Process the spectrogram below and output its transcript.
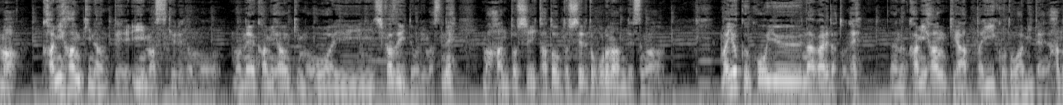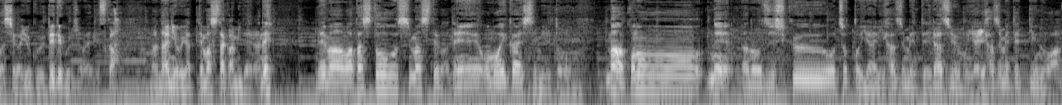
まあ、上半期なんて言いますけれども、もうね、上半期も終わりに近づいておりますね。まあ半年経とうとしてるところなんですが、まあよくこういう流れだとね、あの、上半期あったいいことはみたいな話がよく出てくるじゃないですか。まあ何をやってましたかみたいなね。で、まあ私としましてはね、思い返してみると、まあこのね、あの自粛をちょっとやり始めて、ラジオもやり始めてっていうのは、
